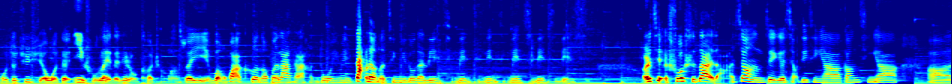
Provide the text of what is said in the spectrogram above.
我就去学我的艺术类的这种课程了。所以文化课呢会落下来很多，因为你大量的精力都在练琴、练琴、练琴、练习、练习、练习。而且说实在的啊，像这个小提琴呀、钢琴呀，啊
